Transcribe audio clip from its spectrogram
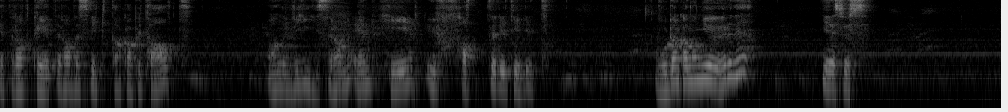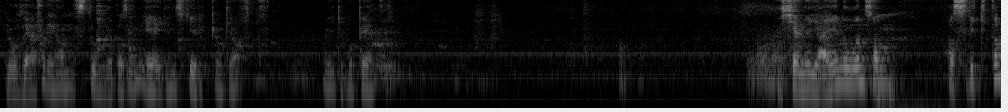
Etter at Peter hadde svikta kapitalt. Og han viser ham en helt ufattelig tillit. Hvordan kan han gjøre det, Jesus? Jo, det er fordi han stoler på sin egen styrke og kraft, og ikke på Peter. Kjenner jeg noen som har svikta?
